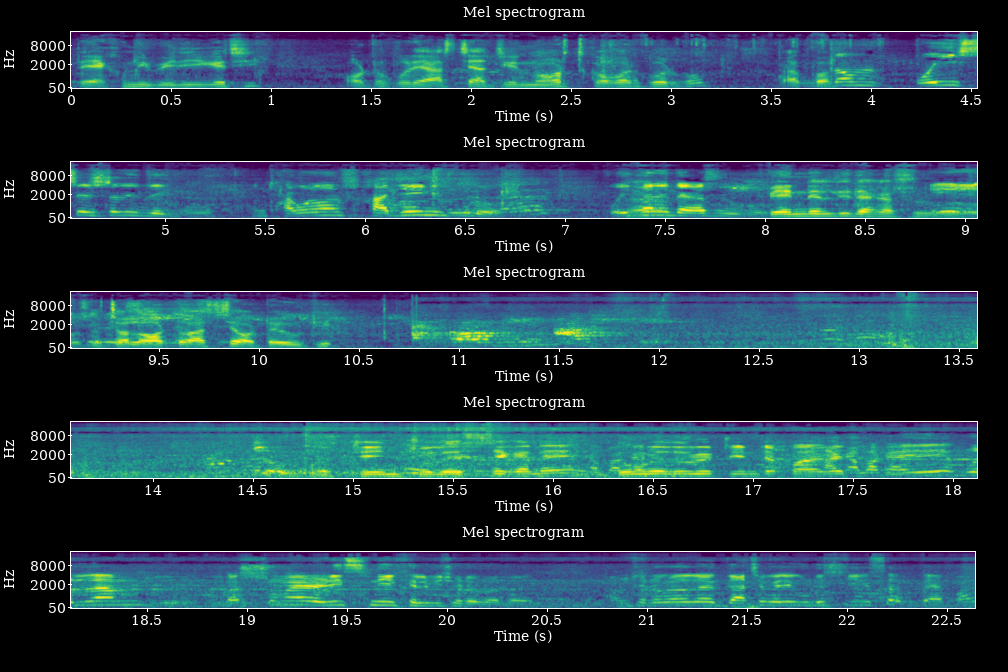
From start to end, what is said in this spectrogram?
তাই এখনই বেরিয়ে গেছি। অটো করে আসছে আজকে নর্থ কভার করব। তারপর? একদম ওই স্টেজটাতেই দেখব। ঠাকুর আমার সাজেইনি পুরো। ওইখানে দেখা শুরু করব। প্যান্ডেল দিয়ে দেখা শুরু করব। তো চলো অটো আসছে অটোয় উঠি। ট্রেন চলে এসছে এখানে। দৌড়ে দৌড়ে ট্রেনটা পাওয়া গেছে। বললাম সবসময় রিস্ক নিয়ে খেলবি ছোটবেলায়। আমি ছোটবেলায় গাছে গাছে উঠেছি সব ব্যাপার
